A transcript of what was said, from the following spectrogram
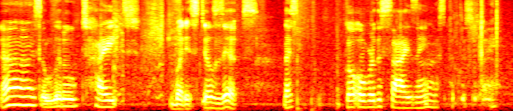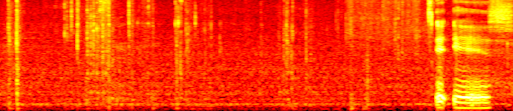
Uh, it's a little tight but it still zips. Let's go over the sizing. Let's put this away. It is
